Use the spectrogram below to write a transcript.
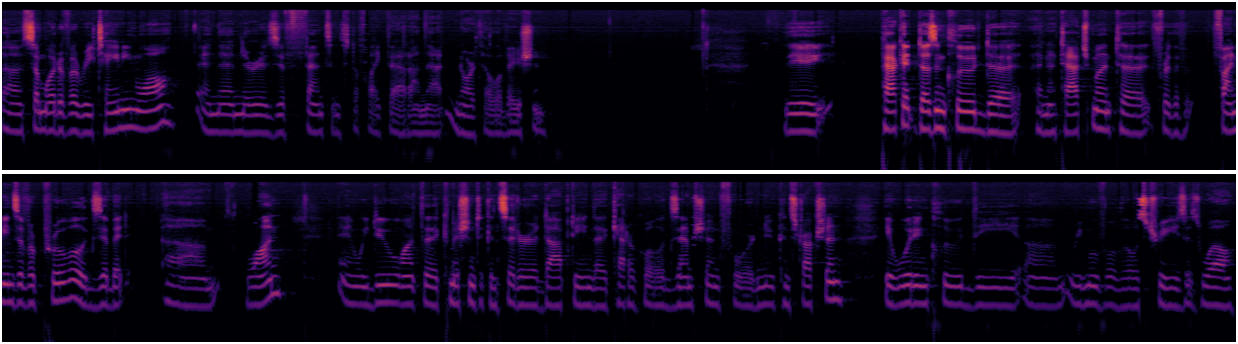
uh, somewhat of a retaining wall, and then there is a fence and stuff like that on that north elevation. The packet does include uh, an attachment uh, for the findings of approval, Exhibit um, 1 and we do want the commission to consider adopting the categorical exemption for new construction. It would include the um, removal of those trees as well.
